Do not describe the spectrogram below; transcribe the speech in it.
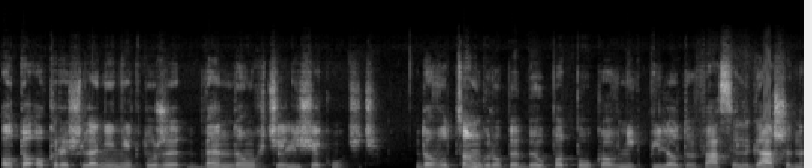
o to określenie niektórzy będą chcieli się kłócić. Dowódcą grupy był podpułkownik pilot Wasyl Gaszyn,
